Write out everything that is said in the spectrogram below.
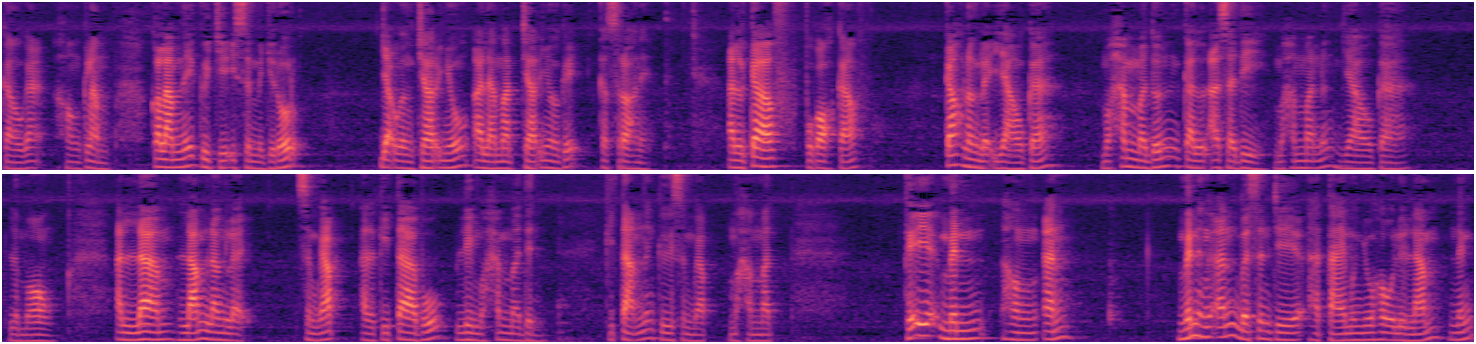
cao gạ hong klam kalam ni cứ chỉ ism majrur. Dạo gần char nyo alamat char nyo cái kasrah này. Al-Kaf pokok kaf Kaf lần lại giàu cả Muhammadun kal asadi Muhammad nâng giàu cả là mòn Al-Lam Lam lần lại Xâm gặp Al-Kitabu li Muhammadin Kitab nâng cứ xâm gặp Muhammad Thế mình hằng anh Mình hằng anh bởi sinh chỉ hạt tài mừng nhu hộ lừa lắm Nâng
